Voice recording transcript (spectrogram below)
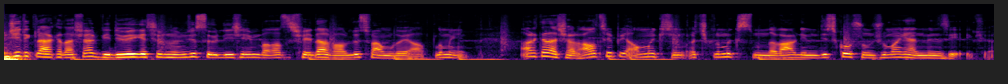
Öncelikle arkadaşlar videoya geçirmeden önce söyleyeceğim bazı şeyler var. Lütfen buraya atlamayın Arkadaşlar altyapıyı almak için açıklama kısmında verdiğim Discord sunucuma gelmeniz gerekiyor.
